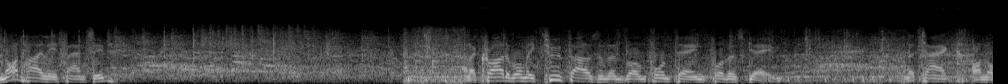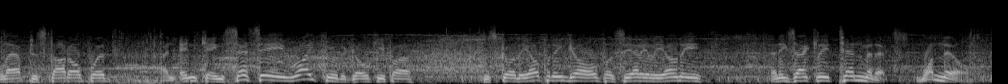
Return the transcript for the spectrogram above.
Not highly fancied. And a crowd of only 2,000 in Bloemfontein for this game. An attack on the left to start off with. And in came Sessi right through the goalkeeper to score the opening goal for Sierra Leone in exactly 10 minutes. 1-0.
